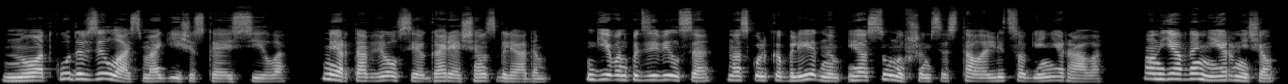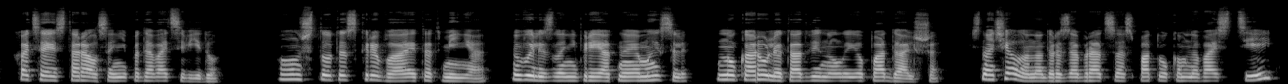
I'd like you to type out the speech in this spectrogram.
Но откуда взялась магическая сила? Мерт обвел всех горящим взглядом. Геван подивился, насколько бледным и осунувшимся стало лицо генерала. Он явно нервничал, хотя и старался не подавать виду. Он что-то скрывает от меня. Вылезла неприятная мысль, но король отодвинул ее подальше. Сначала надо разобраться с потоком новостей,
